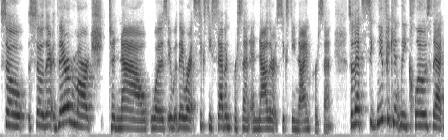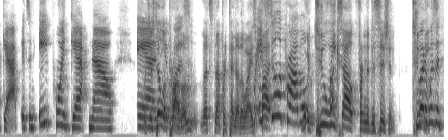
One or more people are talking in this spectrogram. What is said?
So, so their their march to now was it, they were at 67% and now they're at 69%. So that significantly closed that gap. It's an eight point gap now and Which is still a problem. Was, Let's not pretend otherwise. It's still a problem. We're two but, weeks out from the decision. Two but weeks. it was a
